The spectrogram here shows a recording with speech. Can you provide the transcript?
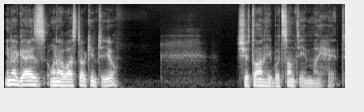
you know, guys, when I was talking to you, Shaitan, he put something in my head.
